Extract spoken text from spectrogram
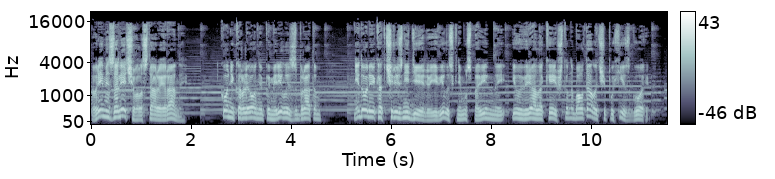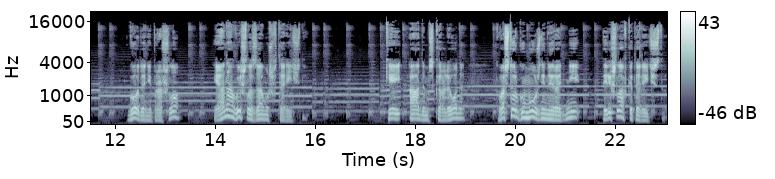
Время залечивало старые раны. Кони Корлеоне помирилась с братом, не долей, как через неделю явилась к нему с повинной и уверяла Кей, что наболтала чепухи с горя. Года не прошло, и она вышла замуж вторично. Кей Адамс Корлеоне к восторгу мужниной родни перешла в католичество.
